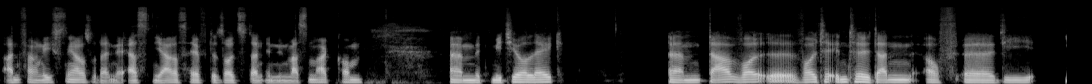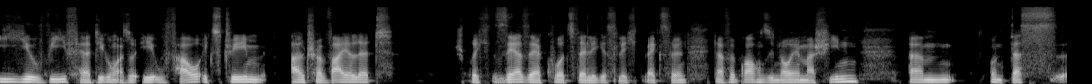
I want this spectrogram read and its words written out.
Anfang nächsten Jahres oder in der ersten Jahreshälfte soll es dann in den Massenmarkt kommen ähm, mit Meteor Lake. Ähm, da woll, äh, wollte Intel dann auf äh, die EUV-Fertigung, also EUV, Extreme Ultraviolet, sprich sehr, sehr kurzwelliges Licht wechseln. Dafür brauchen sie neue Maschinen. Ähm, und das, äh,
